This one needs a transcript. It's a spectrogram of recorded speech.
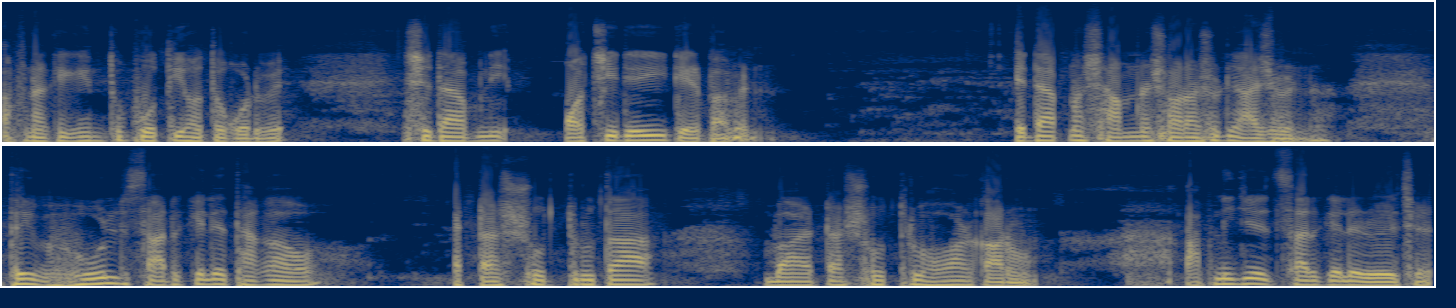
আপনাকে কিন্তু প্রতিহত করবে। সেটা আপনি অচিরেই টের পাবেন। এটা আপনার সামনে সরাসরি আসবে না। তাই ভুল সার্কেলে থাকাও একটা শত্রুতা বা একটা শত্রু হওয়ার কারণ। আপনি যে সার্কেলে রয়েছেন,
